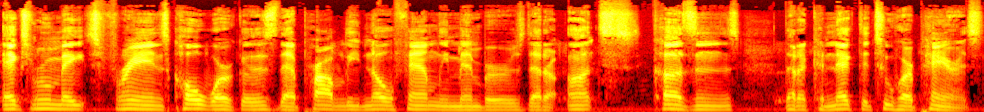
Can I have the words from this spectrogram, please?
Ex roommates, friends, co workers that probably know family members that are aunts, cousins, that are connected to her parents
